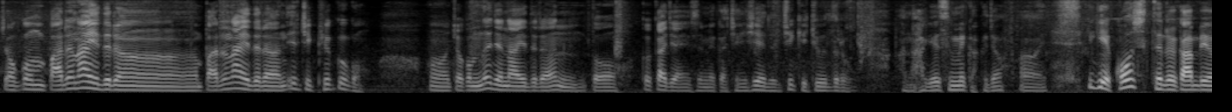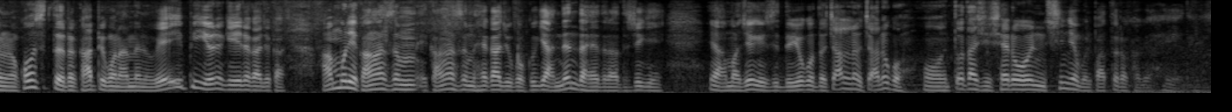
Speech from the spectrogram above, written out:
조금 빠른 아이들은 빠른 아이들은 일찍 필 거고 어 조금 늦은 아이들은 또 끝까지 아니습니까? 전시회를 지켜주도록 안 하겠습니까? 그죠? 어, 이게 고스트를 가비면 고스트를 갚이고 나면 왜 잎이 여러 개 이래가지고 아무리 강화섬 강화섬 해가지고 그게 안 된다 하더라도 저기 야, 아마 저기서도 요것도 잘라 자르고 어, 또 다시 새로운 신협을 받도록 하게 해야 되겠습니다.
